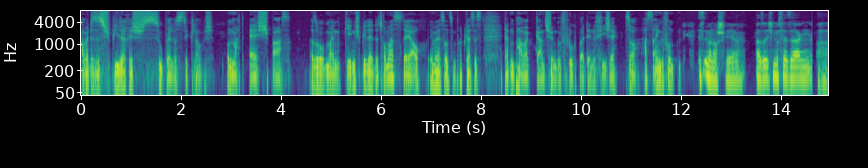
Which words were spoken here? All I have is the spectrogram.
Aber das ist spielerisch super lustig, glaube ich. Und macht echt Spaß. Also mein Gegenspieler, der Thomas, der ja auch immer sonst im Podcast ist, der hat ein paar Mal ganz schön geflucht bei den Viecher. So, hast du einen gefunden? Ist immer noch schwer. Also ich muss ja sagen, oh,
